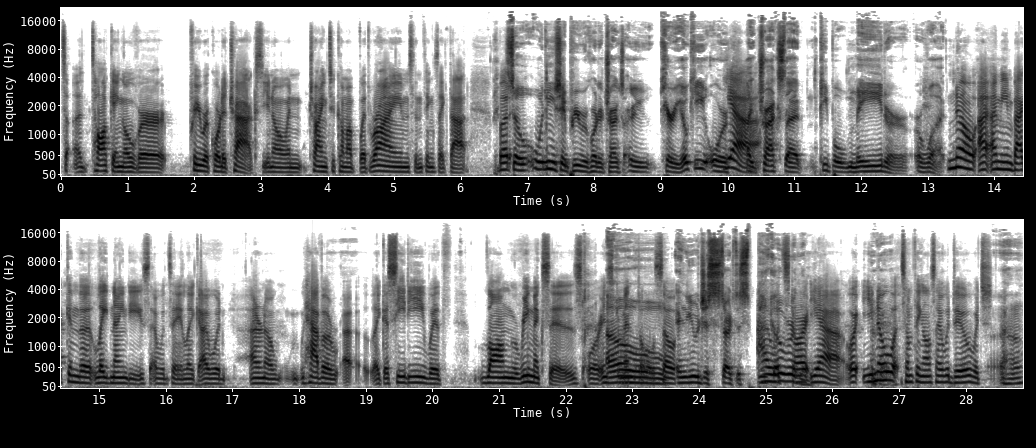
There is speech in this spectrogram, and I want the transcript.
t- uh, talking over pre-recorded tracks, you know, and trying to come up with rhymes and things like that. But so when you say pre-recorded tracks, are you karaoke or yeah. like tracks that people made or or what? No, I, I mean back in the late '90s, I would say like I would I don't know have a uh, like a CD with long remixes or instrumentals. Oh, so and you would just start to speak I would start, them. yeah. Or you okay. know what? Something else I would do, which uh-huh.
